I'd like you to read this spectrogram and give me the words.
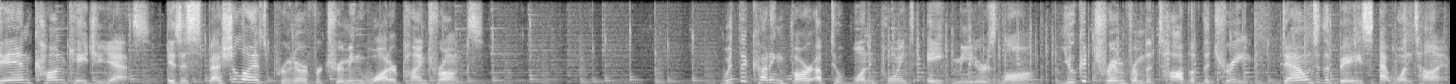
Dancon KGS is a specialized pruner for trimming water pine trunks. With the cutting bar up to 1.8 meters long, you could trim from the top of the tree down to the base at one time.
